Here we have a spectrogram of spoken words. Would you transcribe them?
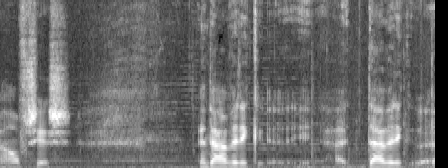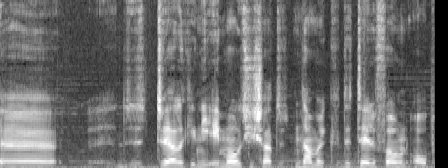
half zes. En daar werd ik... eh, daar werd ik eh, dus terwijl ik in die emoties zat, nam ik de telefoon op.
